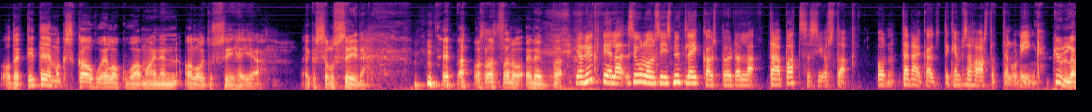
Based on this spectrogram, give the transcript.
Otettiin teemaksi kauhuelokuvamainen aloitus siihen ja eikö se ollut siinä? en mä osaa sanoa enempää. Ja nyt vielä, sinulla on siis nyt leikkauspöydällä tämä patsas, josta on tänään käyty tekemässä haastattelu, niinkö? Kyllä,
